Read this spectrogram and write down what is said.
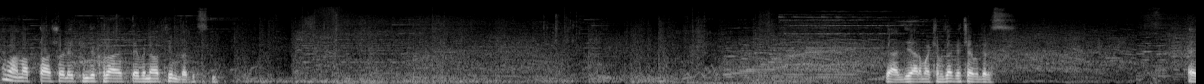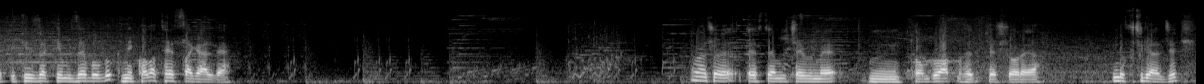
Hemen hatta şöyle ikinci kraliyet devini atayım da bitsin. Gel diğer maçımıza geçebiliriz. Evet ikinci rakibimizi bulduk. Nikola Tesla geldi. Hemen şöyle desteğimizi çevirme hmm, tomruğu atmasaydık keşke oraya. Şimdi fıçı gelecek.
